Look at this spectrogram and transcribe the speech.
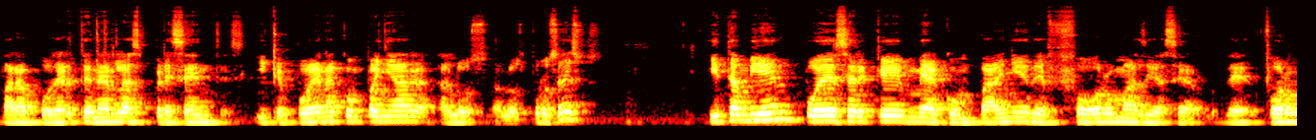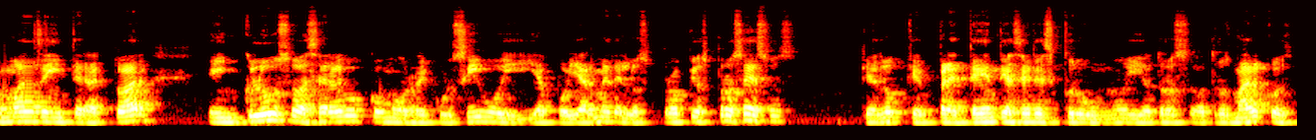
para poder tenerlas presentes y que pueden acompañar a los, a los procesos. Y también puede ser que me acompañe de formas de hacerlo, de formas de interactuar e incluso hacer algo como recursivo y, apoyarme de los propios procesos, que es lo que pretende hacer Scrum ¿no? y otros, otros marcos.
